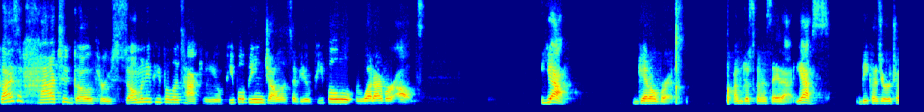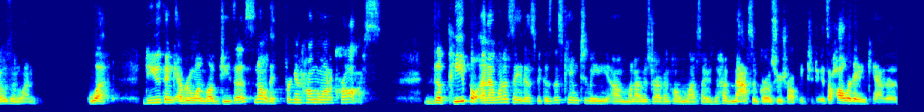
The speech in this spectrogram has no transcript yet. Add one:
guys have had to go through so many people attacking you, people being jealous of you, people whatever else. Yeah, get over it. I'm just gonna say that. Yes, because you're a chosen one. What? Do you think everyone loved Jesus? No, they freaking hung him on a cross. The people, and I want to say this because this came to me um, when I was driving home last night. I have massive grocery shopping to do. It's a holiday in Canada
